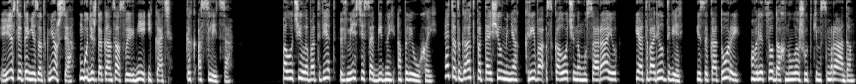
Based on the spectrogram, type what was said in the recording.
Если ты не заткнешься, будешь до конца своих дней икать, как ослица. Получила в ответ вместе с обидной оплеухой. Этот гад подтащил меня к криво сколоченному сараю и отворил дверь, из-за которой в лицо дохнуло жутким смрадом.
